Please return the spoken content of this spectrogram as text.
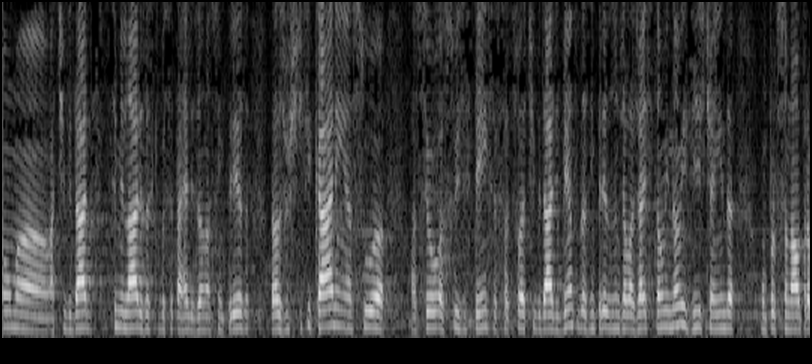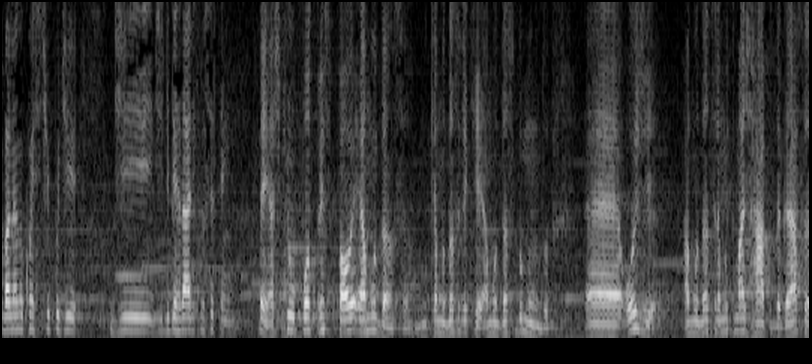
uma atividades similares às que você está realizando na sua empresa, para justificarem a sua, a, seu, a sua existência, a sua atividade dentro das empresas onde elas já estão e não existe ainda um profissional trabalhando com esse tipo de, de, de liberdade que você tem. Bem, acho que o ponto principal é a mudança. Que é a mudança de quê? A mudança do mundo. É, hoje, a mudança é muito mais rápida, graças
